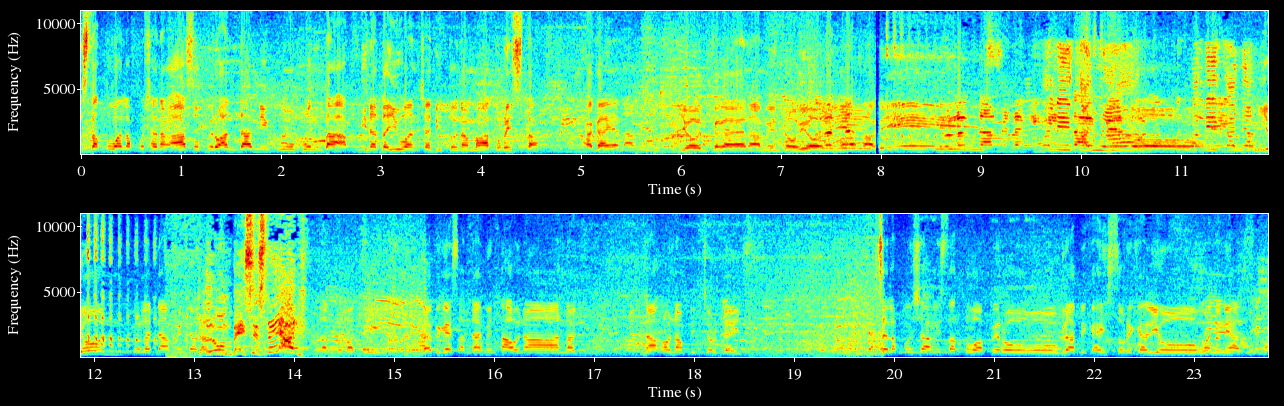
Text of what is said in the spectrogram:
Statwa lang po siya ng aso pero ang daming pumupunta at dinadayuhan siya dito ng mga turista. Kagaya namin. Yun, kagaya namin to. Yun, yung mga sabi. Tulad namin nag-iingay Oh, yun, tulad namin. Dalawang beses na yan! Walang dumating. Grabe guys, ang daming tao na nag nakaw ng picture guys. Lang po siyang estatwa pero grabe ka historical yung ano ni Hachiko.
